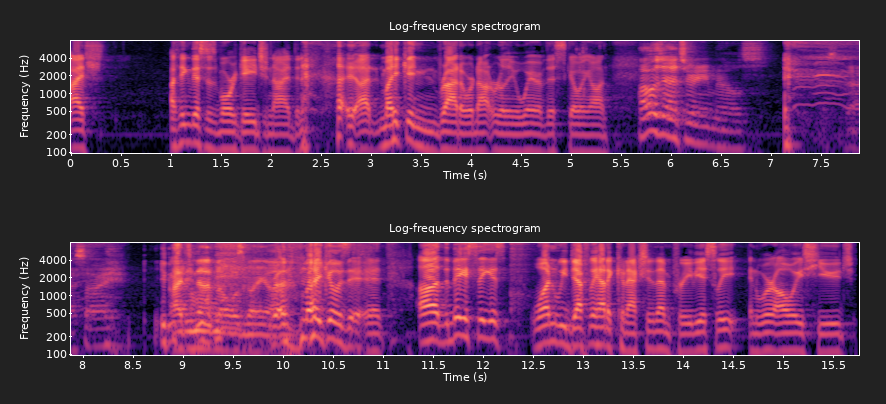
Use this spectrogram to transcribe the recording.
I, I think this is more Gage and I than I, Mike and Rado are not really aware of this going on. I was answering emails. Yeah, sorry. I did not know what was going on. Micah was it. Uh, the biggest thing is one, we definitely had a connection to them previously, and we're always huge.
